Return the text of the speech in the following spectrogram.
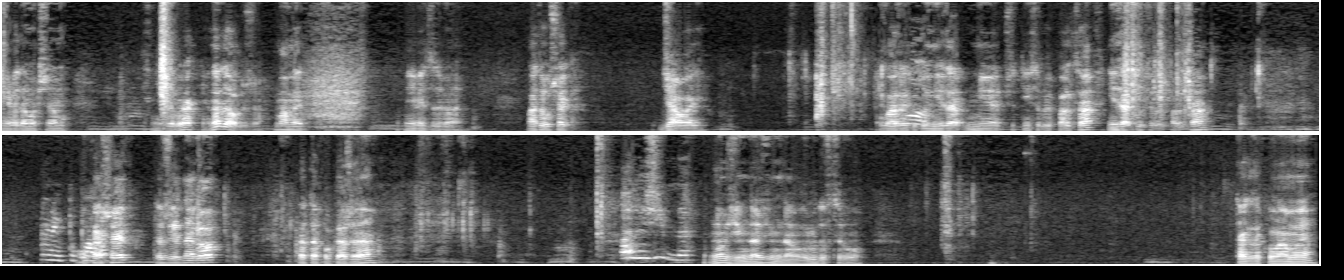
Nie wiadomo, czy nam nie zabraknie. No dobrze, mamy mniej więcej dwa. Mateuszek, działaj. Uważaj, tylko nie, za, nie przytnij sobie palca, nie zakłuj sobie palca. No. Łukaszek, też jednego. Tata pokaże. Ale zimne. No zimna, zimna, w lodówce było. Tak zakładamy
